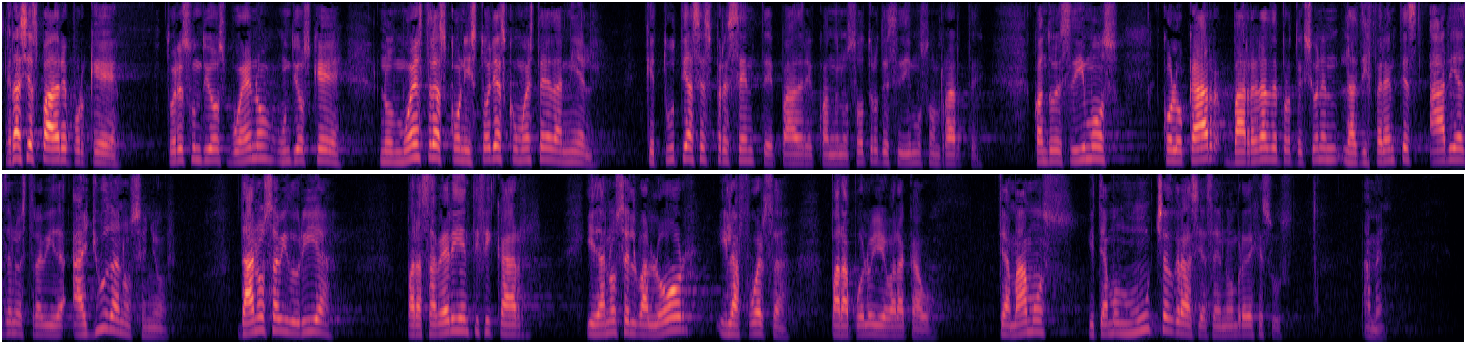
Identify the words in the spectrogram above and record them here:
Gracias, Padre, porque tú eres un Dios bueno, un Dios que nos muestras con historias como esta de Daniel, que tú te haces presente, Padre, cuando nosotros decidimos honrarte, cuando decidimos colocar barreras de protección en las diferentes áreas de nuestra vida. Ayúdanos, Señor. Danos sabiduría para saber identificar y danos el valor y la fuerza para poderlo llevar a cabo. Te amamos y te amo muchas gracias en el nombre de Jesús. Amén.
